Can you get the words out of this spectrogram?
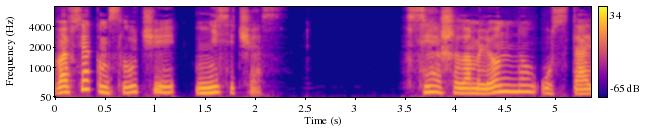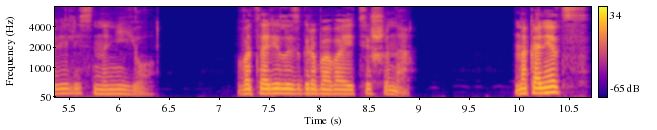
«Во всяком случае, не сейчас». Все ошеломленно уставились на нее. Воцарилась гробовая тишина. Наконец,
